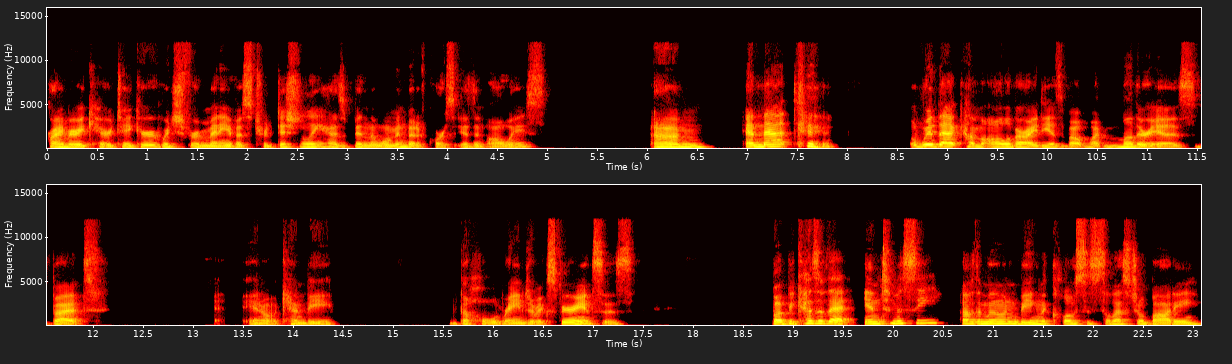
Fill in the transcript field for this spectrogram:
primary caretaker, which for many of us traditionally has been the woman, but of course isn't always. Um, and that, with that come all of our ideas about what mother is, but you know, it can be the whole range of experiences. But because of that intimacy of the moon being the closest celestial body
